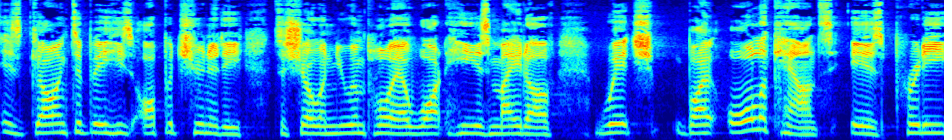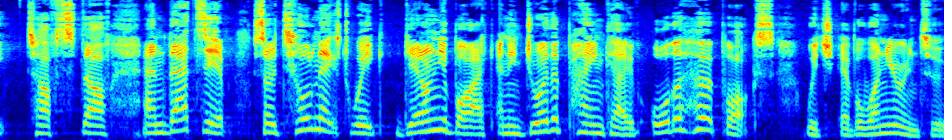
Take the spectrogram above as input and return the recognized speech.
is going to be his opportunity to show a new employer what he is made of, which by all accounts is pretty tough stuff. And that's it. So till next week, get on your bike and enjoy the pain cave or the hurt box, whichever one you're into.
